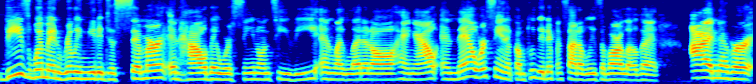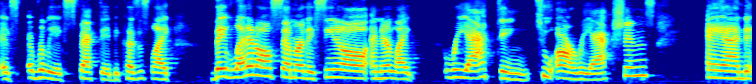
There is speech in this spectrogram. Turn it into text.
these women really needed to simmer in how they were seen on TV and like let it all hang out. And now we're seeing a completely different side of Lisa Barlow that I never ex- really expected because it's like they've let it all simmer, they've seen it all, and they're like reacting to our reactions. And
